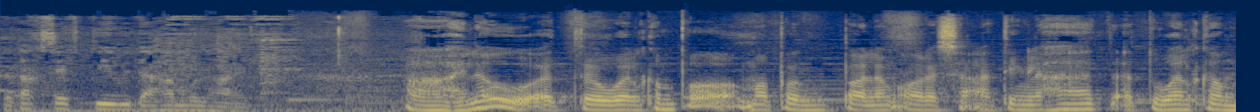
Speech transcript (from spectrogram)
Tatak safety with a humble heart. Ah, hello at uh, welcome po. Mapagpalang oras sa ating lahat at welcome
